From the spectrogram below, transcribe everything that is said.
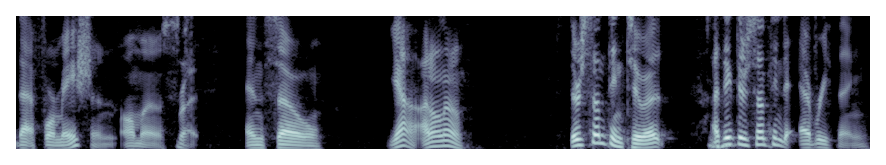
that formation almost. Right. And so, yeah, I don't know. There's something to it. I Mhm. think there's something to everything.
